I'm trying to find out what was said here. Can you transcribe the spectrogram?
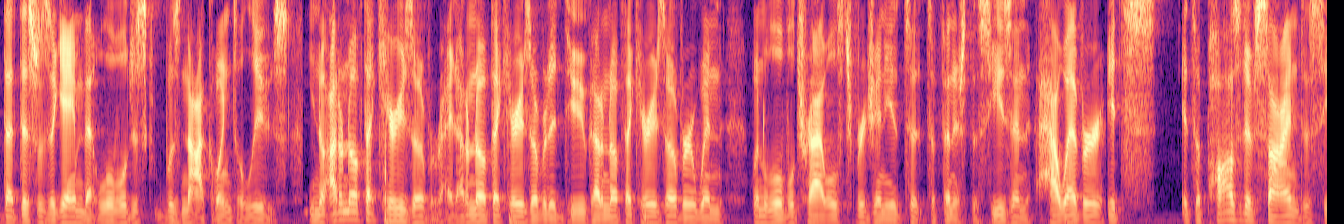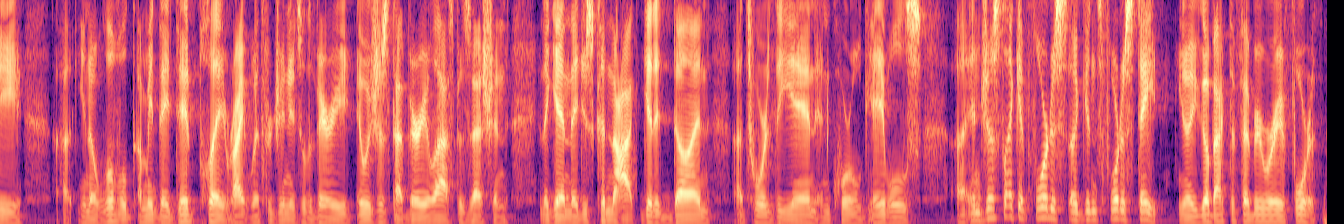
that this was a game that Louisville just was not going to lose. You know, I don't know if that carries over, right? I don't know if that carries over to Duke. I don't know if that carries over when when Louisville travels to Virginia to, to finish the season. However, it's it's a positive sign to see. Uh, you know, Louisville. I mean, they did play right with Virginia till the very. It was just that very last possession, and again, they just could not get it done uh, towards the end in Coral Gables. Uh, and just like at Florida against Florida State, you know, you go back to February 4th,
